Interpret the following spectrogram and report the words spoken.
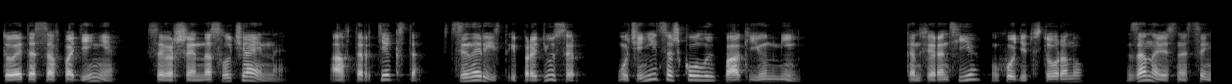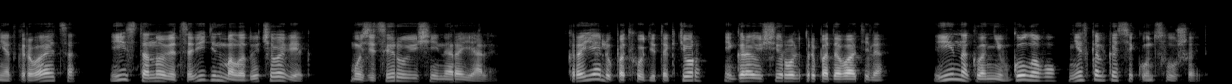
то это совпадение совершенно случайное. Автор текста, сценарист и продюсер – ученица школы Пак Юн Ми. Конферансье уходит в сторону, занавес на сцене открывается и становится виден молодой человек, музицирующий на рояле. К роялю подходит актер, играющий роль преподавателя, и, наклонив голову, несколько секунд слушает.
